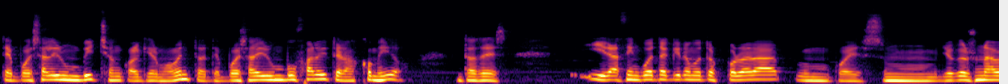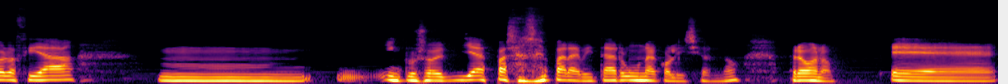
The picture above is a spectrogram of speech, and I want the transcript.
te puede salir un bicho en cualquier momento, te puede salir un búfalo y te lo has comido. Entonces, ir a 50 kilómetros por hora, mm, pues mm, yo creo que es una velocidad. Mm, incluso ya es pasarse para evitar una colisión, ¿no? Pero bueno, eh,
